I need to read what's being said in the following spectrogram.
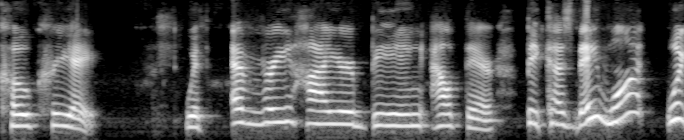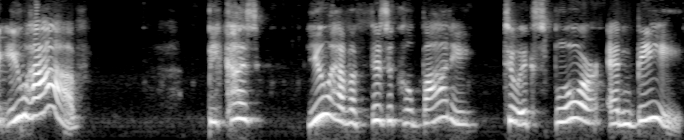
co create with every higher being out there because they want what you have. Because you have a physical body to explore and be.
